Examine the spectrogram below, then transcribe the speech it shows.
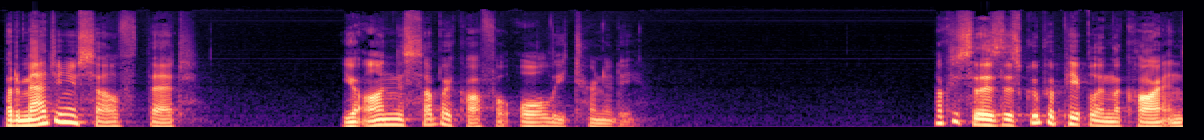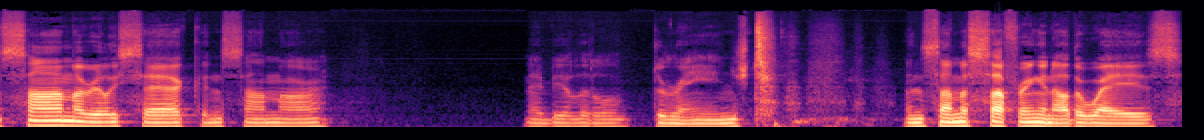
But imagine yourself that you're on this subway car for all eternity. Okay, so there's this group of people in the car, and some are really sick, and some are maybe a little deranged, and some are suffering in other ways,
